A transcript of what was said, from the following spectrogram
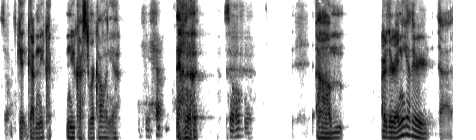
So. Get, got a new new customer calling you yeah. So hopefully. Um, are there any other uh,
